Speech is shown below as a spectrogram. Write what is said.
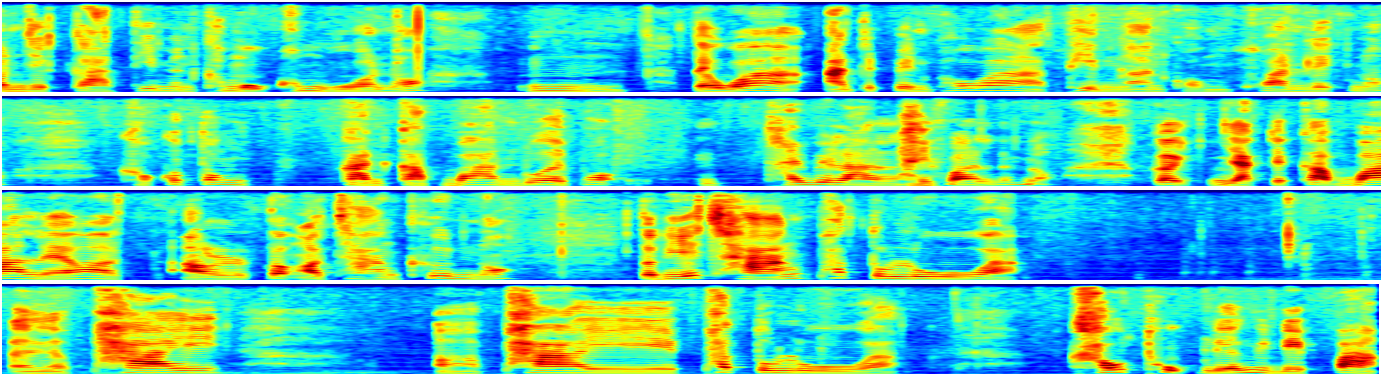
บรรยากาศที่มันขมุขมัวเนาะอืม แต่ว่าอาจจะเป็นเพราะว่าทีมงานของควานเล็กเนาะเขาก็ต้องการกลับบ้านด้วย เพราะใช้เวลาหลายวันแล้วเนาะก็อยากจะกลับบ้านแล้วเอาต้องเอาช้างขึ้นเนาะตอนนี้ช้างพัตุลูอะเอ่อพายอ่าพายพัตุลูอะเขาถูกเลี้ยงอยู่ในป่า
